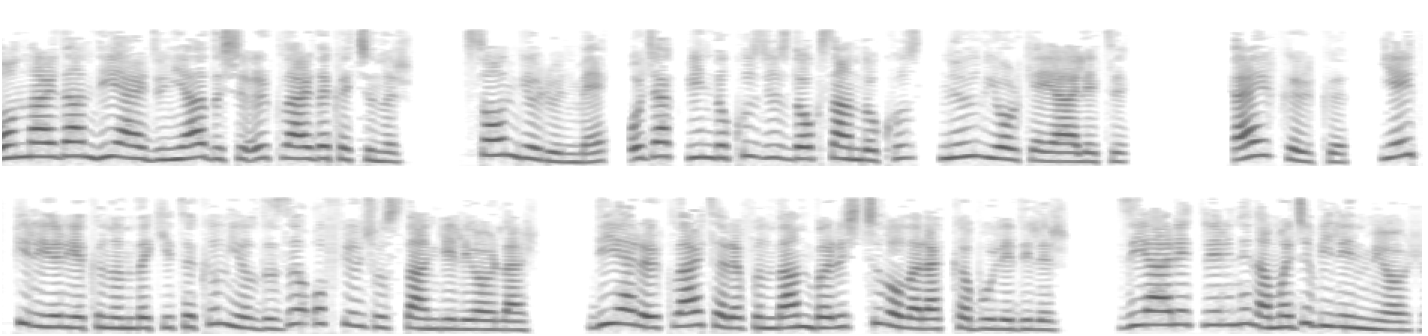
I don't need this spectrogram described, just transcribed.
Onlardan diğer dünya dışı ırklarda kaçınır. Son görülme, Ocak 1999, New York eyaleti. Erk ırkı, Yetpirier yakınındaki takım yıldızı Ophiuchus'tan geliyorlar. Diğer ırklar tarafından barışçıl olarak kabul edilir. Ziyaretlerinin amacı bilinmiyor.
